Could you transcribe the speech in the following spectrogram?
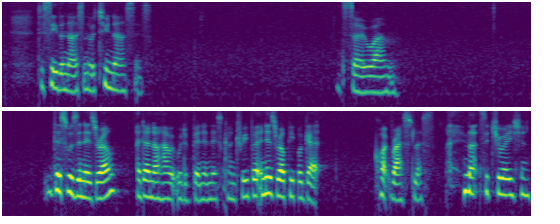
to see the nurse, and there were two nurses. And so um, this was in Israel. I don't know how it would have been in this country, but in Israel, people get quite restless in that situation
